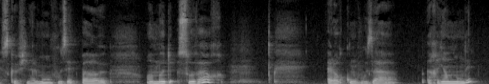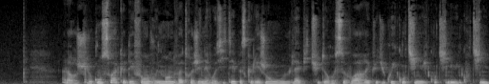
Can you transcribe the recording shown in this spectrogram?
est-ce que finalement vous n'êtes pas euh, en mode sauveur? Alors qu'on vous a rien demandé? Alors je le conçois que des fois on vous demande votre générosité parce que les gens ont l'habitude de recevoir et que du coup ils continuent, ils continuent, ils continuent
